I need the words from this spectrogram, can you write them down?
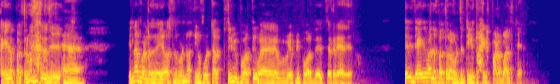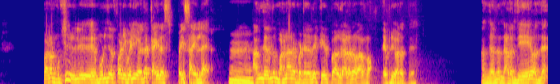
கையில் பத்து ரூபா தான். என்ன பண்ணுறது யோசனை பண்ணோம். இவங்க கொடுத்தா திரும்பி போகிறதுக்கு எப்படி போகிறது கிடையாது. சரி தைரியமாக அந்த பத்து ரூபா கொடுத்து டிக்கெட் வாங்கிட்டு படம் பார்த்துட்டேன். படம் முடிச்சு வெளியே- முடிஞ்சப்பாடி வெளியே வந்தால் கையில் பைசா இல்லை. அங்கேருந்து மன்னாரப்பேட்டையிலேருந்து கீழ்ப்பாக்கம் கார்டன் வரணும். எப்படி வர்றது? அங்கேருந்து நடந்தே வந்தேன்.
